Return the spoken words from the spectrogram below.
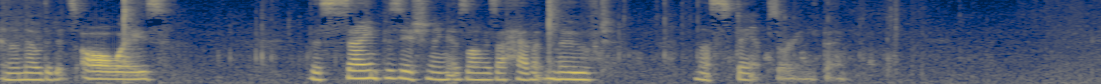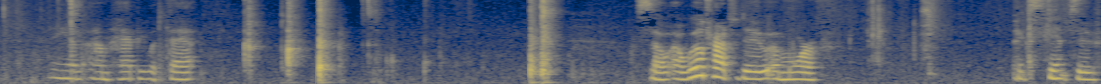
And I know that it's always the same positioning as long as I haven't moved my stamps or anything and I'm happy with that. So I will try to do a more extensive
